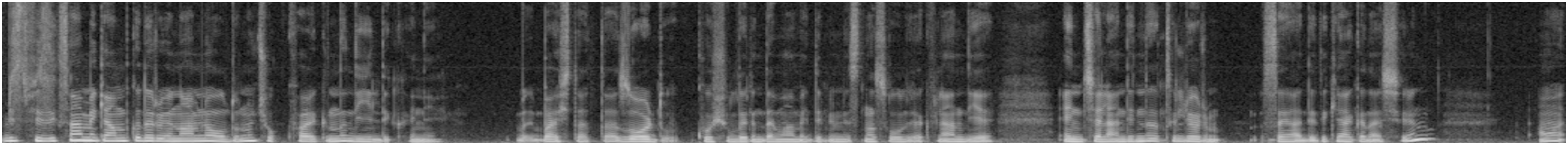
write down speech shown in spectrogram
biz fiziksel mekan bu kadar önemli olduğunu çok farkında değildik hani başta hatta zordu koşulların devam edebilmesi nasıl olacak falan diye endişelendiğinde hatırlıyorum seyahatteki arkadaşların. Ama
